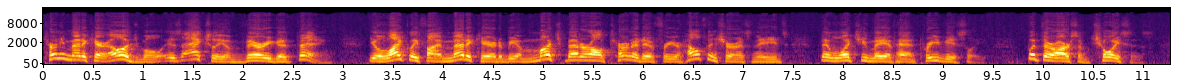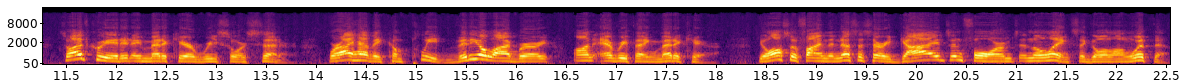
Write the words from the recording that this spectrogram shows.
Turning Medicare eligible is actually a very good thing. You'll likely find Medicare to be a much better alternative for your health insurance needs than what you may have had previously. But there are some choices. So I've created a Medicare Resource Center where I have a complete video library on everything Medicare. You'll also find the necessary guides and forms and the links that go along with them.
